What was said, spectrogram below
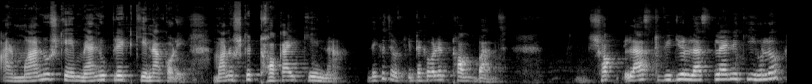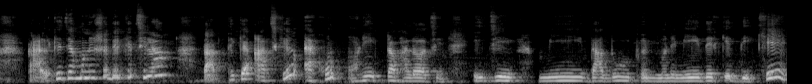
আর মানুষকে ম্যানুপ্লেট কেনা করে। মানুষকে ঠকায় কেনা। দেখেছ? এটাকে বলে ঠকবাজ। সব লাস্ট ভিডিও লাস্ট লাইনে কি হলো? কালকে যেমন এসে দেখেছিলাম, তার থেকে আজকে এখন অনেকটা ভালো আছে। এই যে মেয়ে, দাদু মানে মেয়েদেরকে দেখে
